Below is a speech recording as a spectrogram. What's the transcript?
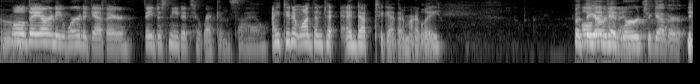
Um, Well, they already were together. They just needed to reconcile. I didn't want them to end up together, Marley. but well, they they already didn't. were together.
